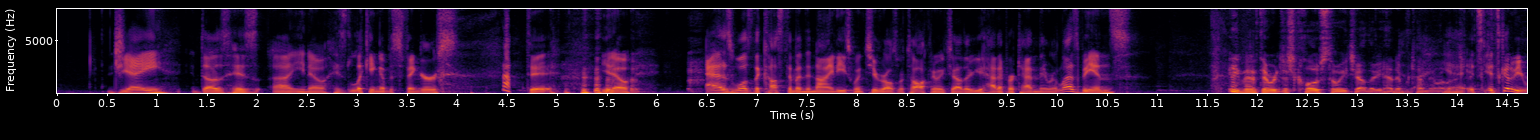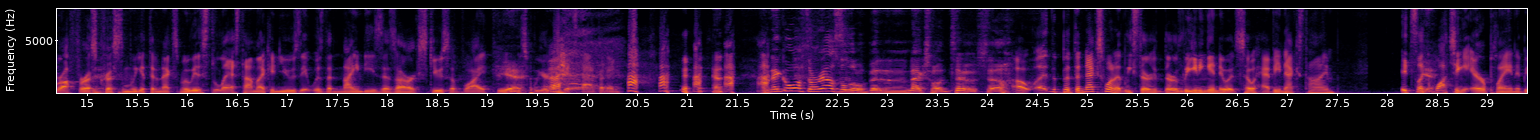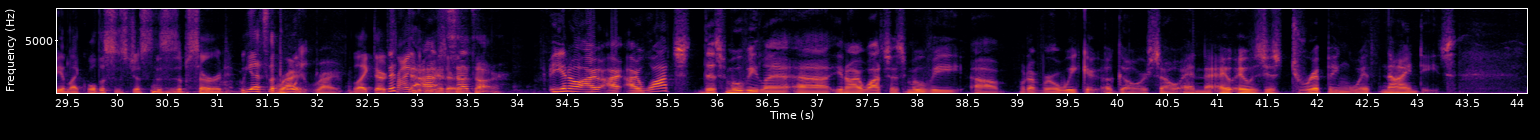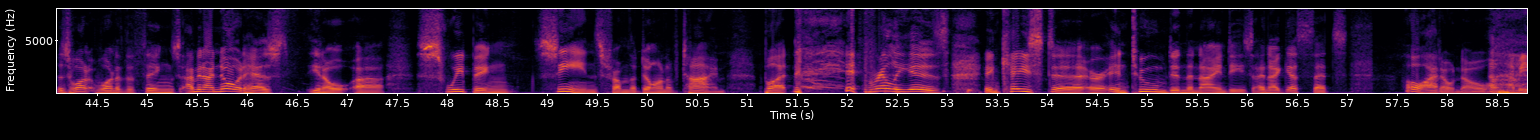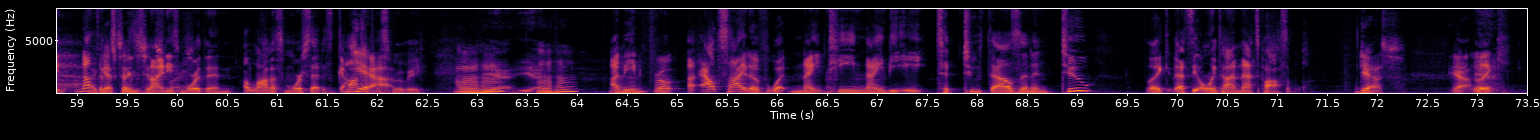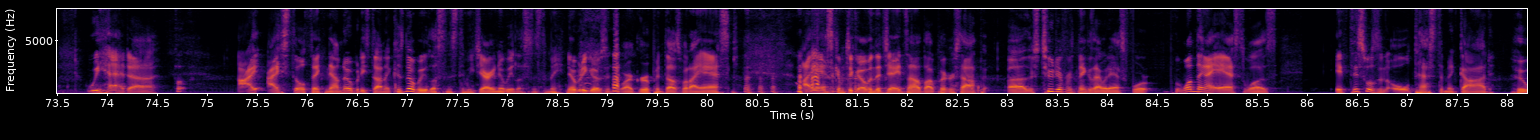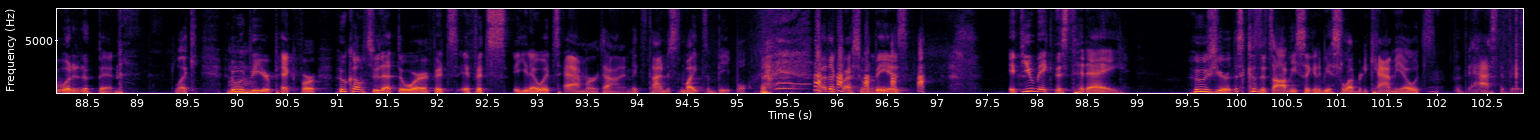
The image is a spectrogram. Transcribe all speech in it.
Jay does his uh, you know his licking of his fingers to you know as was the custom in the 90s when two girls were talking to each other you had to pretend they were lesbians Even if they were just close to each other, you had to pretend they were. yeah it's, it's gonna be rough for us chris when we get to the next movie this is the last time i can use it was the 90s as our excuse of why Yeah. this weird shit's happening and they go off the rails a little bit in the next one too. So oh uh, but the next one at least they're they're leaning into it so heavy next time it's like Yeah. watching airplane and being like well this is just this is absurd well yeah that's the Right, point right. like they're That- trying to be I- it's absurd satire. You know, I, I, I watched this movie. Uh, you know, I watched this movie, uh, whatever, a week ago or so, and it, it was just dripping with '90s. It's one one of the things. I mean, I know it has you know uh, sweeping scenes from the dawn of time, but it really is encased uh, or entombed in the '90s, and I guess that's. Oh, I don't know. I mean, nothing guess screams 90s worse. more than Alanis Morissette is God in this movie. Yeah, yeah. I Mm-hmm. mean, from uh, outside of what 1998 to 2002, like that's the only time that's possible. Yes. Yeah. Like we had, uh, I I still think now nobody's done it because nobody listens to me, Gerry. Nobody listens to me. Nobody goes into our group and does what I ask. I ask him to go in the Jay and Silent Bob Quicker Stop. Uh, there's two different things I would ask for. The one thing I asked was, if this was an Old Testament God, who would it have been? like, who would be Hmm. your pick for who comes through that door if it's if it's you know it's hammer time? It's time to smite some people. My other question would be is, if you make this today, who's your this because it's obviously going to be a celebrity cameo. It's it has to be.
